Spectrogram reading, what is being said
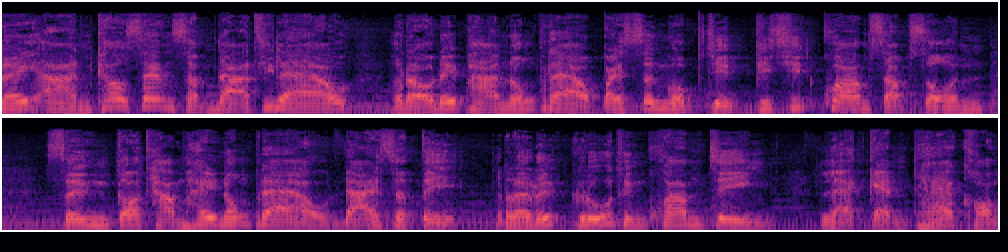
ในอ่านเข้าเส้นสัปดาห์ที่แล้ว เราได้พาน้องแพรวไปสงบจิตพิชิตความสับสน ซึ่งก็ทำให้น้องแพรวได้สติ ระลึกรู้ถึงความจริง และแก่นแท้ของ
